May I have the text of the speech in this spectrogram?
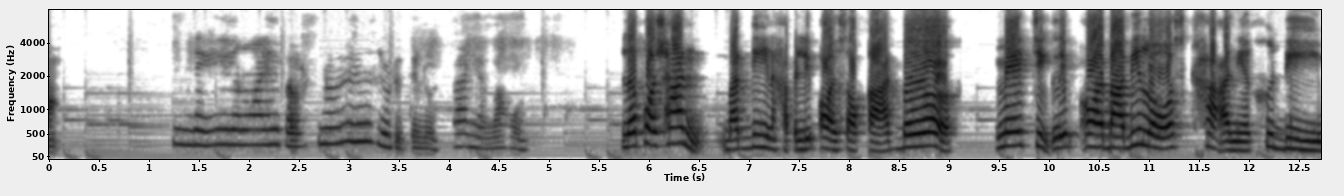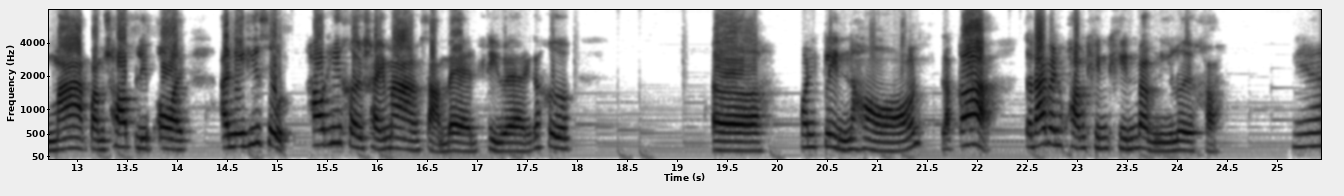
กดีอะไรแบบนี้ดูดิกันดูผ้าเนียนมากเลยเลิฟโพชั่นบัดดี้นะคะ เป็นลิปออยล์ซอการ์ดเบอร์ เมจิกลิปออยล์บาร์บี้โรสค่ะ อันนี้คือดีมากความชอบลิปออยล์อันนี้ที่สุดเท่าที่เคยใช้มาสามแบรนด์สี่แบรนด์ก็คือ เอ่อมันกลิ่นหอม แล้วก็จะได้เป็นความทิ้นทิ้นแบบนี้เลยค่ะ เนี่ย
